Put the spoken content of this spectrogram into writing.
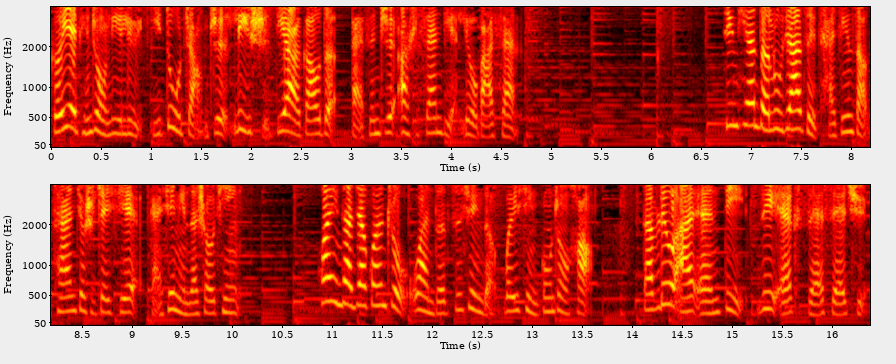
隔夜品种利率一度涨至历史第二高的百分之二十三点六八三。今天的陆家嘴财经早餐就是这些，感谢您的收听，欢迎大家关注万德资讯的微信公众号 w i n d z x s h，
